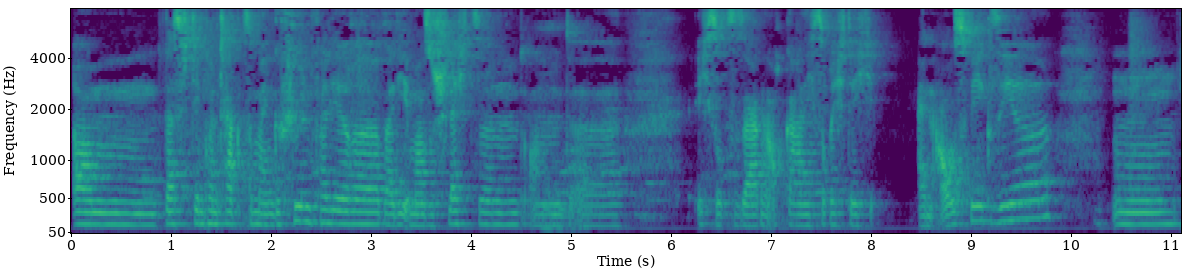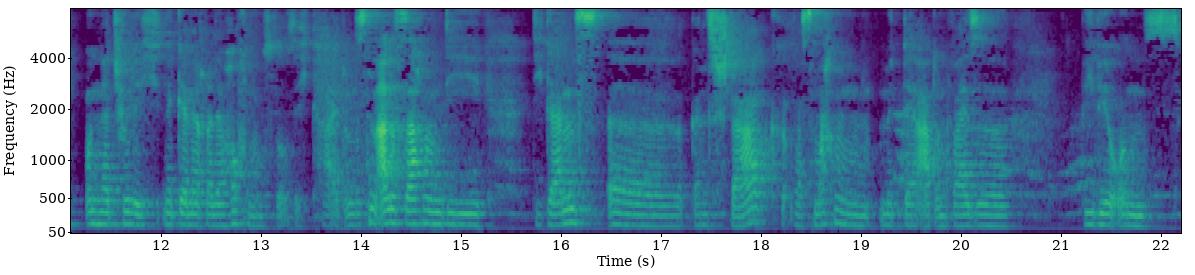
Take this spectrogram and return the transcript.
ähm, dass ich den Kontakt zu meinen Gefühlen verliere, weil die immer so schlecht sind und äh, ich sozusagen auch gar nicht so richtig einen Ausweg sehe mm, und natürlich eine generelle Hoffnungslosigkeit. Und das sind alles Sachen, die, die ganz, äh, ganz stark was machen mit der Art und Weise, wie wir uns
